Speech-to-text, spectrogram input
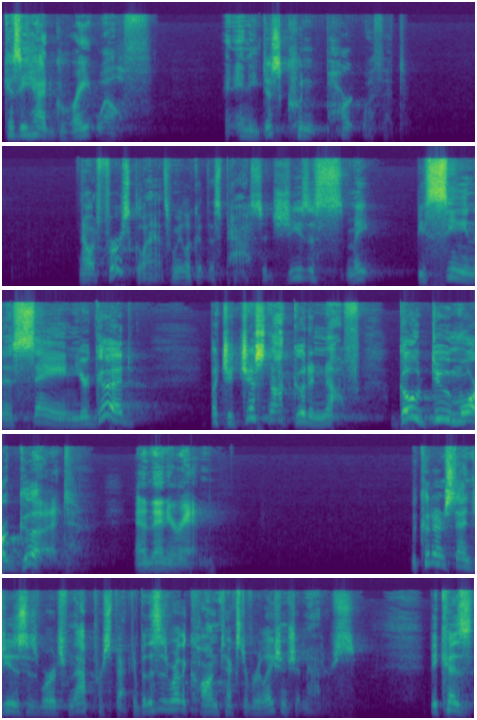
because he had great wealth and, and he just couldn't part with it. Now, at first glance, when we look at this passage, Jesus may be seen as saying, You're good, but you're just not good enough. Go do more good, and then you're in. We could understand Jesus' words from that perspective, but this is where the context of relationship matters. Because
